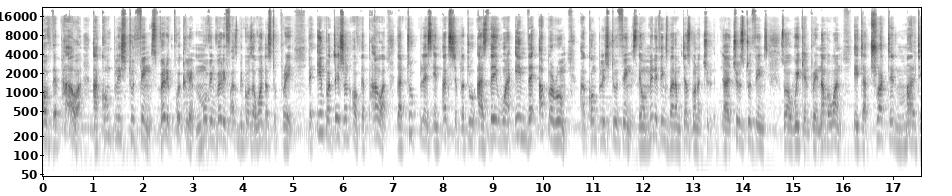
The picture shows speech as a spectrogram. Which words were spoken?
of the power accomplished two things very quickly, moving very fast because I want us to pray. The impartation of the power that took place in Acts chapter 2 as they were in the upper room accomplished two things. There were many things, but I'm just going to cho- uh, choose two things so we can pray. Number one, it attracted multitudes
